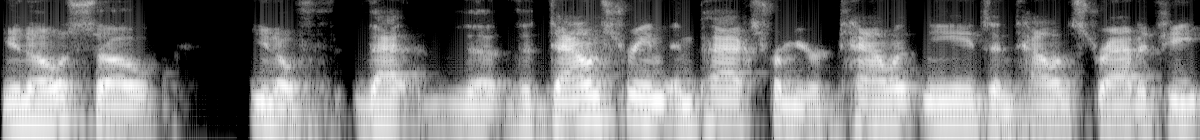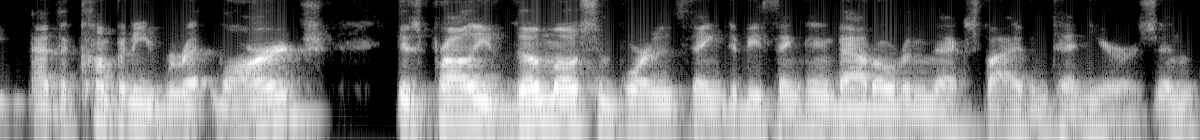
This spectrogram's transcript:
you know so you know that the the downstream impacts from your talent needs and talent strategy at the company writ large is probably the most important thing to be thinking about over the next five and ten years. And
